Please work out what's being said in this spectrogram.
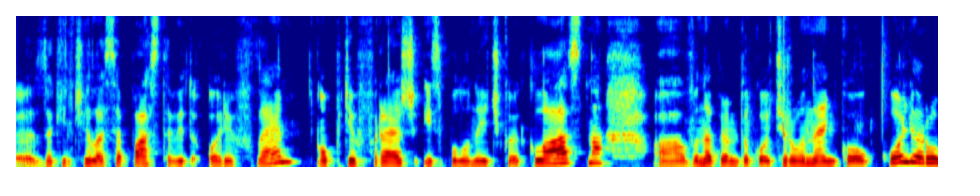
е, закінчилася паста від Oriflame Optifresh із полуничкою. Класна. Вона прям такого червоненького кольору.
